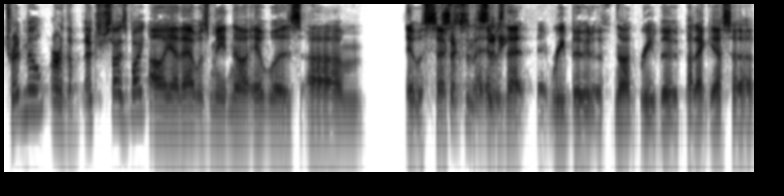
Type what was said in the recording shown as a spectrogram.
treadmill or the exercise bike. Oh yeah, that was me. No, it was um it was Sex, Sex and the it was that reboot of not reboot, but I guess uh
